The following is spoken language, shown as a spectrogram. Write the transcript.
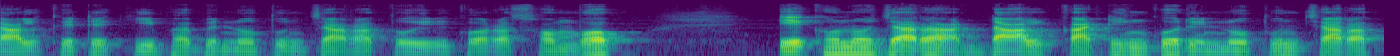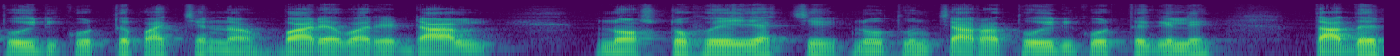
ডাল কেটে কীভাবে নতুন চারা তৈরি করা সম্ভব। এখনও যারা ডাল কাটিং করে নতুন চারা তৈরি করতে পারছেন না, বারে বারে ডাল নষ্ট হয়ে যাচ্ছে নতুন চারা তৈরি করতে গেলে, তাদের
